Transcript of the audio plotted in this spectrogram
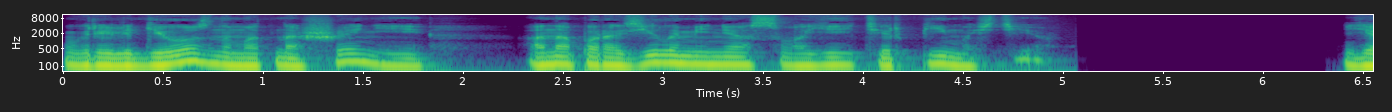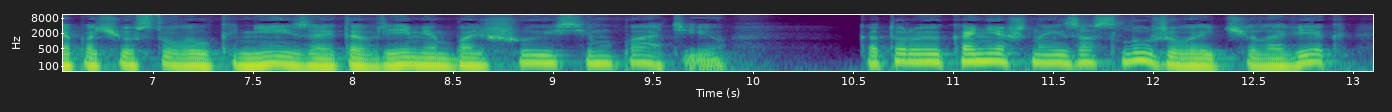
В религиозном отношении она поразила меня своей терпимостью. Я почувствовал к ней за это время большую симпатию, которую, конечно, и заслуживает человек –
